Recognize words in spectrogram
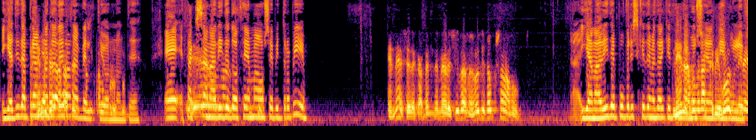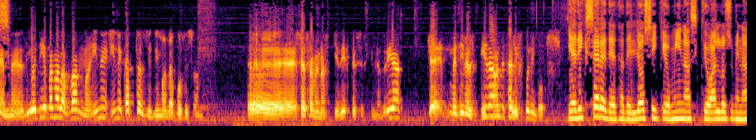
γιατί τα πράγματα δεν θα βελτιώνονται. Ε, θα ε, ξαναδείτε το θέμα ως Επιτροπή; Ε, ναι, σε 15 μέρες είπαμε ότι θα το ξαναδούμε. Για να δείτε πού βρίσκεται μετά και την ναι, δημοσία διαβούλευση. Ναι, ναι, διότι επαναλαμβάνω, είναι, είναι κάποια ζητήματα που έθεσαν. Ε, θέσαμε να σκεφτείτε στη συνεδρία και με την ελπίδα ότι θα ληφθούν υπόψη. Γιατί ξέρετε, θα τελειώσει και ο μήνας και ο άλλος μήνα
